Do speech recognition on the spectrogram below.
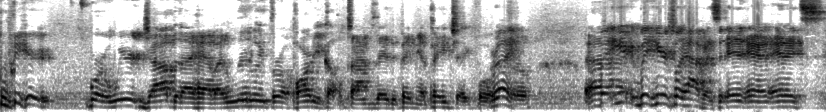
weird for a weird job that I have. I literally throw a party a couple times a day. They pay me a paycheck for it. Right. So, uh, But, here, but here's what happens, and, and, and it's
